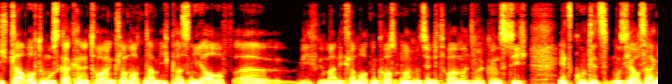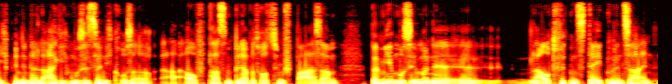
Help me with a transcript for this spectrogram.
ich glaube auch, du musst gar keine teuren Klamotten haben. Ich passe nie auf, äh, wie viel meine Klamotten kosten. Manchmal sind die teuer, manchmal günstig. Jetzt gut, jetzt muss ich auch sagen, ich bin in der Lage, ich muss jetzt ja nicht groß au- aufpassen, bin aber trotzdem sparsam. Bei mir muss immer eine, äh, ein Outfit ein Statement sein.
